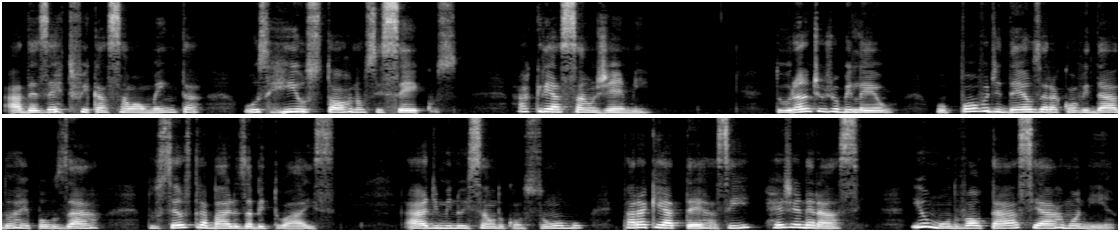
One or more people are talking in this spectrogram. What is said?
A desertificação aumenta, os rios tornam-se secos. A criação geme. Durante o jubileu, o povo de Deus era convidado a repousar dos seus trabalhos habituais a diminuição do consumo, para que a terra se regenerasse e o mundo voltasse à harmonia.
